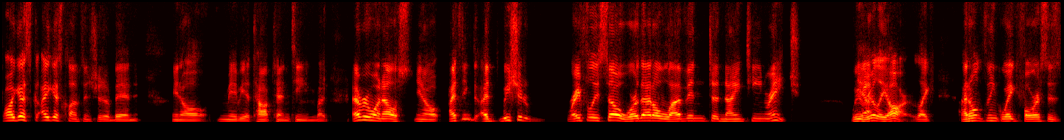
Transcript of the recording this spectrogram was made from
Well, I guess I guess Clemson should have been, you know, maybe a top 10 team, but everyone else, you know, I think I, we should rightfully so. We're that 11 to 19 range. We yeah. really are. Like I don't think Wake Forest is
